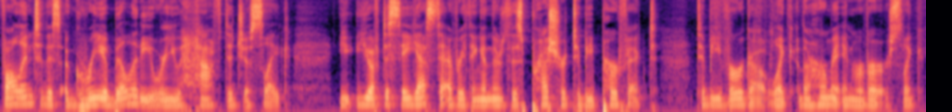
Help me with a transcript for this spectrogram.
fall into this agreeability where you have to just like, you, you have to say yes to everything, and there's this pressure to be perfect to be Virgo, like the hermit in reverse, like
